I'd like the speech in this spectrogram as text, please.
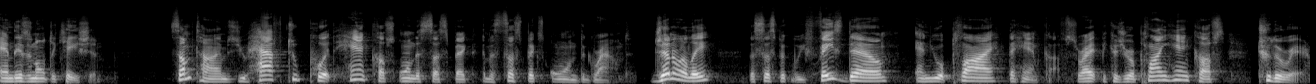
and there's an altercation. Sometimes you have to put handcuffs on the suspect and the suspect's on the ground. Generally, the suspect will be face down and you apply the handcuffs, right? Because you're applying handcuffs to the rear.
